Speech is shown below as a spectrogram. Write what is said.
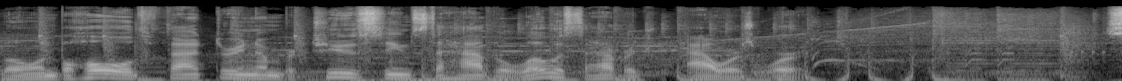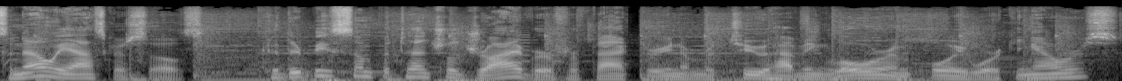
Lo and behold, factory number 2 seems to have the lowest average hours worked. So now we ask ourselves, could there be some potential driver for factory number 2 having lower employee working hours?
